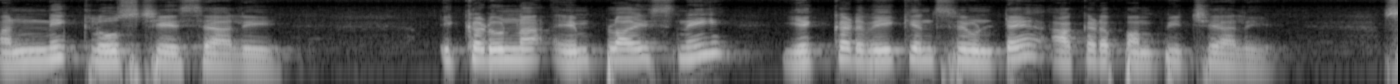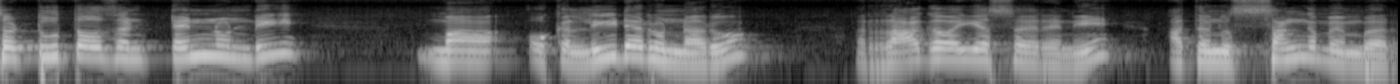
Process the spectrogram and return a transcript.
అన్నీ క్లోజ్ చేసేయాలి. ఇక్కడున్న ఎంప్లాయీస్ని ఎక్కడ వేకెన్సీ ఉంటే అక్కడ పంపించేయాలి. సో టూ థౌజండ్ టెన్ నుండి మా ఒక లీడర్ ఉన్నారు రాఘవయ్య సార్ అని. అతను సంఘ మెంబర్.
